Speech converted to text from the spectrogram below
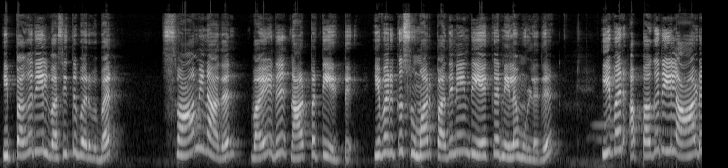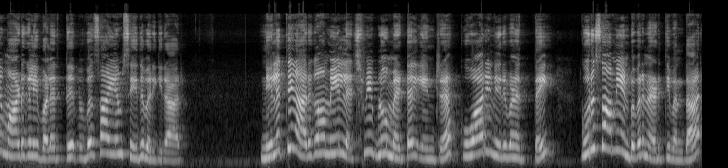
இப்பகுதியில் வசித்து வருபவர் சுவாமிநாதன் வயது நாற்பத்தி எட்டு. இவருக்கு சுமார் பதினைந்து ஏக்கர் நிலம் உள்ளது. இவர் அப்பகுதியில் ஆடு மாடுகளை வளர்த்து விவசாயம் செய்து வருகிறார். நிலத்தின் அருகாமையில் லட்சுமி ப்ளூ மெட்டல் என்ற குவாரி நிறுவனத்தை குருசாமி என்பவர் நடத்தி வந்தார்.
